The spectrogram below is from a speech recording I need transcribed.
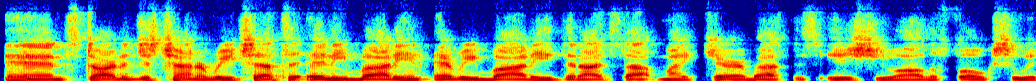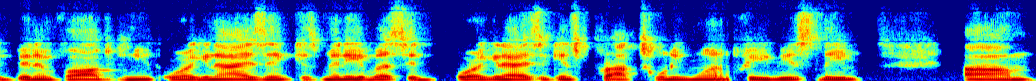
and started just trying to reach out to anybody and everybody that I thought might care about this issue. All the folks who had been involved in youth organizing, because many of us had organized against Prop 21 previously. Um,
